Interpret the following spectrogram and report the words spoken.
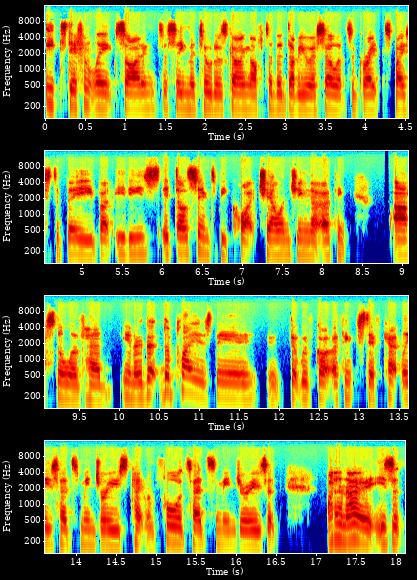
It's definitely exciting to see Matilda's going off to the WSL. It's a great space to be, but it is it does seem to be quite challenging. I think Arsenal have had, you know, the, the players there uh, that we've got. I think Steph Catley's had some injuries. Caitlin Foord's had some injuries. It, I don't know, is it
